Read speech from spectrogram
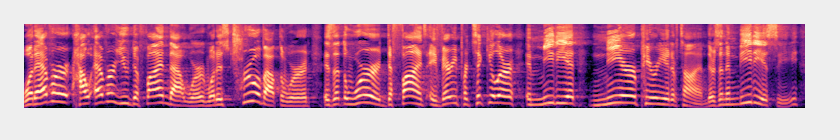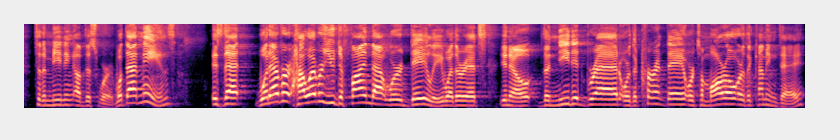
Whatever, however you define that word, what is true about the word is that the word defines a very particular, immediate, near period of time. There's an immediacy to the meaning of this word. What that means is that whatever, however you define that word daily, whether it's, you know, the needed bread or the current day or tomorrow or the coming day,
